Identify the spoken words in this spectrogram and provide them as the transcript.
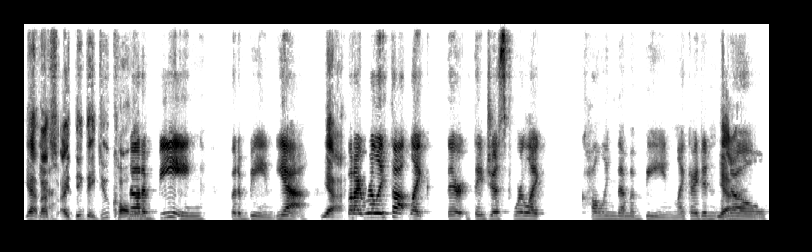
Yeah, yeah that's. Yeah. I think they do call not them. a being, but a bean. Yeah, yeah. But I really thought like they're they just were like calling them a bean. Like I didn't yeah. know.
